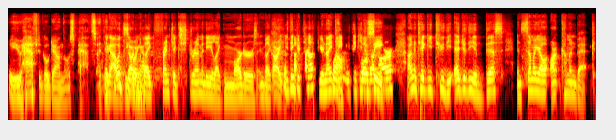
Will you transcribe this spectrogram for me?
You have to go down those paths. I think Like I would start with up- like French extremity, like martyrs, and be like, "All right, you think you're tough? You're 19. Well, you think you well, know about see- horror? I'm gonna take you to the edge of the abyss, and some of y'all aren't coming back."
